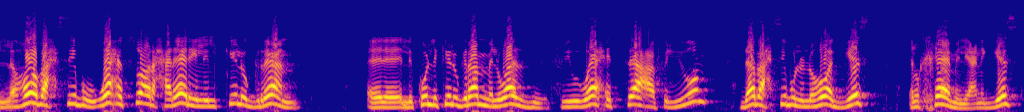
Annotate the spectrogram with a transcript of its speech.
اللي هو بحسبه واحد سعر حراري للكيلو جرام آه، لكل كيلو جرام من الوزن في واحد ساعة في اليوم ده بحسبه اللي هو الجسم الخامل يعني الجسم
